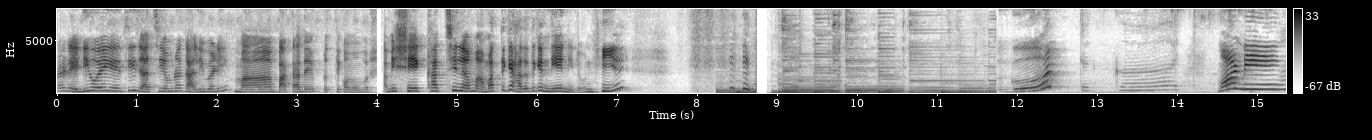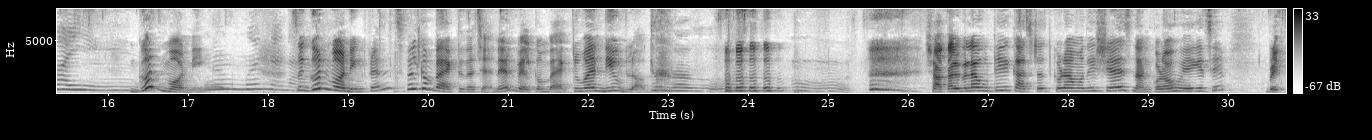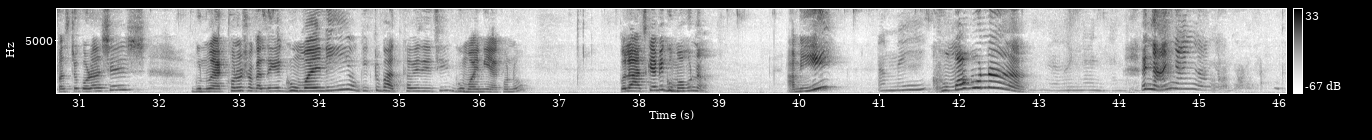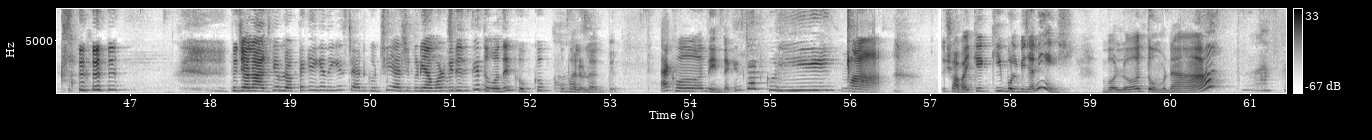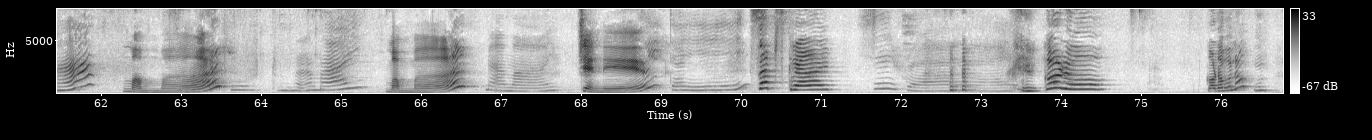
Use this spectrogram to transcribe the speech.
আমরা রেডি হয়ে গেছি যাচ্ছি আমরা কালীবাড়ি। মা বাটা দেব প্রত্যেক অমাবস্যা। আমি শেক খাচ্ছিলাম আমার থেকে হাতে থেকে নিয়ে নিল নিয়ে। Good morning good morning So good morning friends, welcome back to the channel, welcome back to my new vlog. সকালবেলা উঠে কাজ টাজ করা আমাদের শেষ স্নান করাও হয়ে গেছে ব্রেকফাস্টও করা শেষ। গুনু এখনও সকাল থেকে ঘুমায়নি ওকে একটু ভাত খাবে দিয়েছি ঘুমায়নি এখনও। বলে আজকে আমি ঘুমাবো না। আমি? আমি? ঘুমাবো না। তো চলো আজকে ব্লগটাকে এখান থেকে স্টার্ট করছি। আশা করি আমার ভিডিও দেখতে তোমাদের খুব খুব খুব ভালো লাগবে। এখন দিনটাকে স্টার্ট করি। মা তুই সবাইকে কি বলবি জানিস? বলো তোমরা মাম্মার মাম্মার চ্যানেল সাবস্ক্রাইব করো। করো বলো।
